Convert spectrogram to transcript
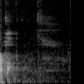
Okay.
